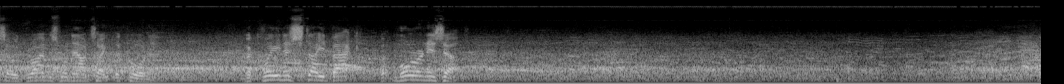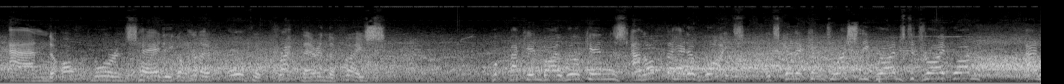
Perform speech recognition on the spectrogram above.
So Grimes will now take the corner. McQueen has stayed back, but Moran is up. And off Moran's head, he got another awful crack there in the face. Put back in by Wilkins, and off the head of Whyte. It's going to come to Ashley Grimes to drive one, and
